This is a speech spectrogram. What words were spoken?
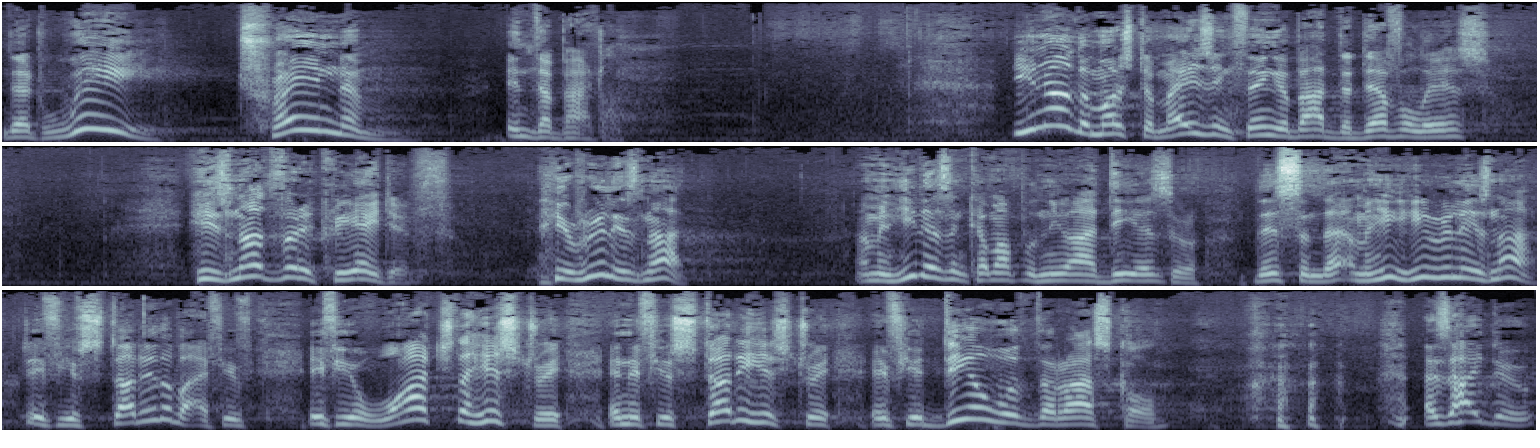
that we train them in the battle. You know, the most amazing thing about the devil is he's not very creative. He really is not. I mean, he doesn't come up with new ideas or this and that. I mean, he, he really is not. If you study the Bible, if you, if you watch the history, and if you study history, if you deal with the rascal, as I do,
